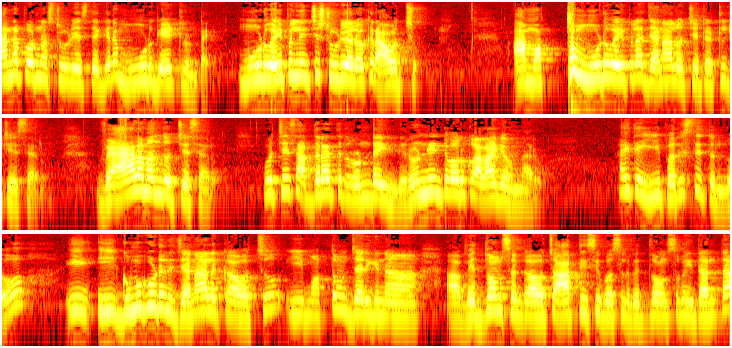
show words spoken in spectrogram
అన్నపూర్ణ స్టూడియోస్ దగ్గర మూడు గేట్లు ఉంటాయి. మూడు వైపుల నుంచి స్టూడియోలోకి రావచ్చు. ఆ మొత్తం మూడు వైపులా జనాలు వచ్చేటట్లు చేశారు. వేల మంది వచ్చేసారు వచ్చేసి అర్ధరాత్రి రెండు అయింది రెండింటి వరకు అలాగే ఉన్నారు. అయితే ఈ పరిస్థితుల్లో ఈ ఈ గుమిగూడిన జనాలకు కావచ్చు ఈ మొత్తం జరిగిన విధ్వంసం కావచ్చు ఆర్టీసీ బస్సుల విధ్వంసం ఇదంతా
